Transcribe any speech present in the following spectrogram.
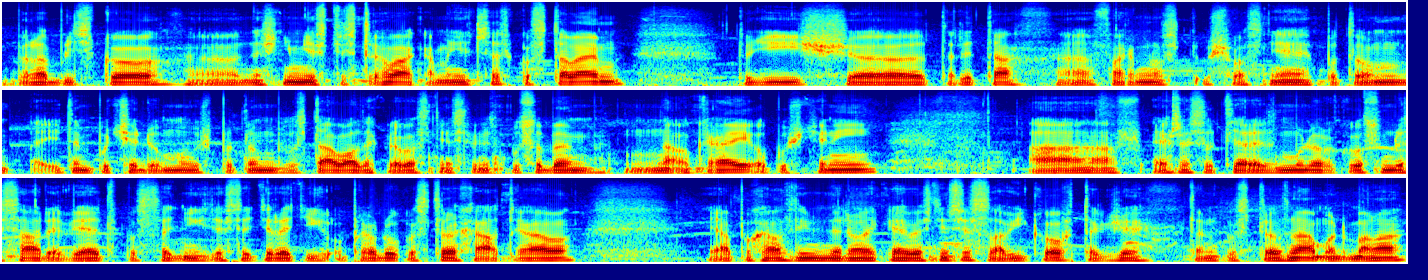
Byla blízko eh, dnešní městě Strhová kamenice s kostelem, tudíž eh, tady ta eh, farnost už vlastně potom, i ten počet domů už potom zůstával takhle vlastně svým způsobem na okraji opuštěný a v éře socialismu do roku 89 v posledních desetiletích opravdu kostel chátral já pocházím z nedaleké vesnice Slavíkov, takže ten kostel znám odmala.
